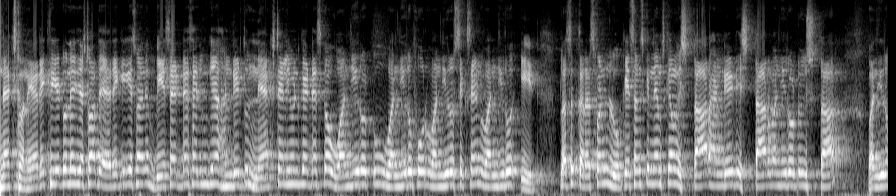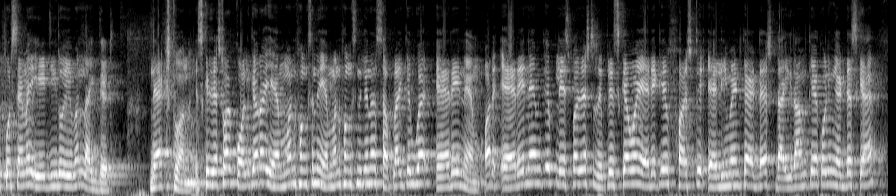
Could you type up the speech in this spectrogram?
next one array create होने जस्ट बात एरे के केस मैंने बेस एड्रेस एज्यूम किया 100 तो नेक्स्ट एलिमेंट का एड्रेस का 102 104 106 एंड 108 प्लस करस्पॉन्डिंग लोकेशंस के नेम्स क्या स्टार 100 स्टार 102 स्टार 104 सेम है A zero A one like that next one इसके जस्ट बाद कॉल क्या रहा है? एम वन फ़ंक्शन है। एम वन फ़ंक्शन के अंदर सप्लाई किया हुआ? है एरे नेम और एरे नेम के प्लेस पर जस्ट रिप्लेस किया हुआ? है एरे के फ़र्स्ट एलिमेंट का एड्रेस डायग्राम के अकॉर्डिंग एड्रेस क्या है?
